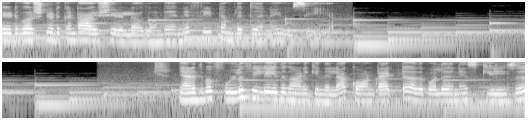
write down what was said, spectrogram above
പെയ്ഡ് വേർഷൻ എടുക്കേണ്ട ആവശ്യമില്ലല്ലോ. അതുകൊണ്ട് തന്നെ ഫ്രീ ടെംപ്ലറ്റ് തന്നെ യൂസ് ചെയ്യുക. ഞാനിതിപ്പോൾ ഫുള്ള് ഫില്ല് ചെയ്ത് കാണിക്കുന്നില്ല. കോൺടാക്റ്റ് അതുപോലെ തന്നെ സ്കിൽസ്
